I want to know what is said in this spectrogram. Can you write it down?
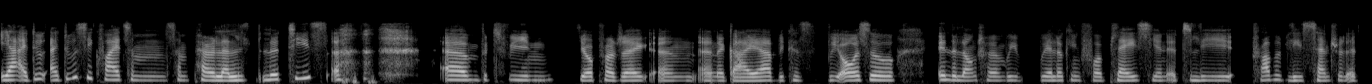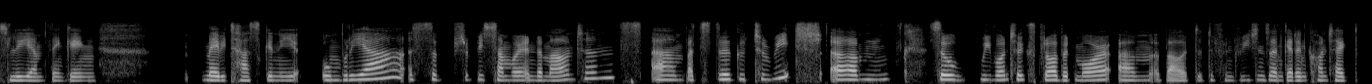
yeah, I do I do see quite some some parallelities um, between your project and and Agaia because we also in the long term we we are looking for a place here in Italy, probably central Italy. I'm thinking maybe Tuscany, Umbria, so should be somewhere in the mountains, um, but still good to reach. Um, so we want to explore a bit more um, about the different regions and get in contact,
